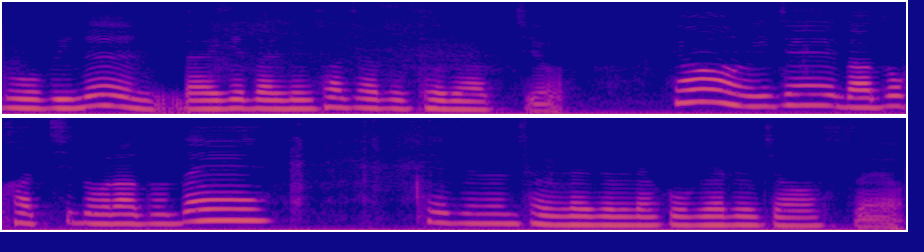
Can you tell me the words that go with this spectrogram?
로비는 날개 달린 사자를 데려왔지요. 형, 이제 나도 같이 놀아도 돼? 태즈는 절레절레 고개를 저었어요.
